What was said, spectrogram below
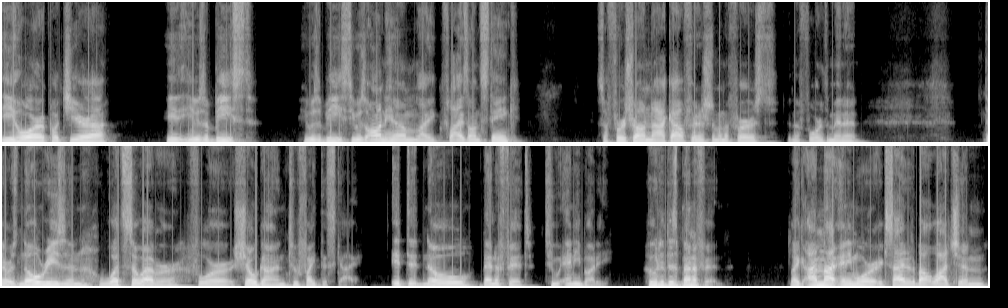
Ihor Potieria, he he was a beast. He was a beast. He was on him like flies on stink. It's a first round knockout. Finished him in the first, in the fourth minute. There was no reason whatsoever for Shogun to fight this guy. It did no benefit to anybody who did this benefit? Like, I'm not any more excited about watching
